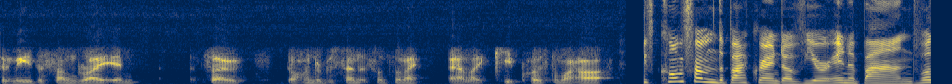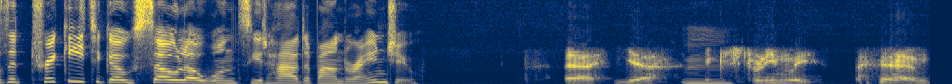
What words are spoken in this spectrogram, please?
to me. The songwriting, so 100% it's something I uh, like keep close to my heart. You've come from the background of you're in a band. Was it tricky to go solo once you'd had a band around you? Uh, yeah, extremely. um,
